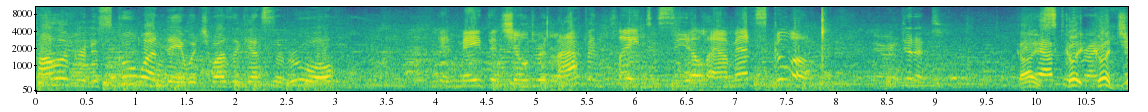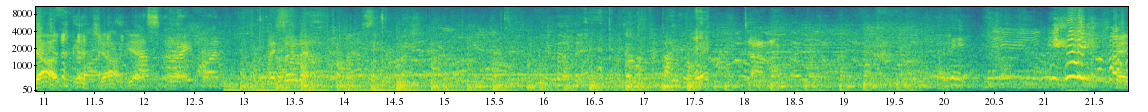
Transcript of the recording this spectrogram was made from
It followed her to school one day, which was against the rule. It made the children laugh and play to see a lamb at school. We did it. Guys, good, good job, good job, That's yes. the right one. I saw that. Okay,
